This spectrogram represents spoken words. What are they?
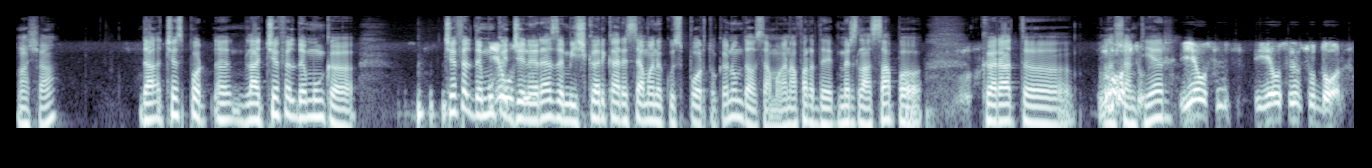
Așa. Da, ce sport, la ce fel de muncă, ce fel de muncă Eu- generează mișcări care seamănă cu sportul? Că nu-mi dau seama, în afară de mers la sapă, cărat uh, la Nu știu. șantier, Eu sunt, eu sunt sudor.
